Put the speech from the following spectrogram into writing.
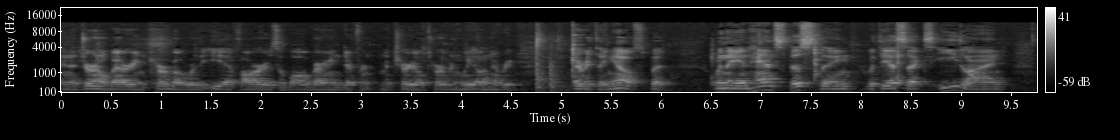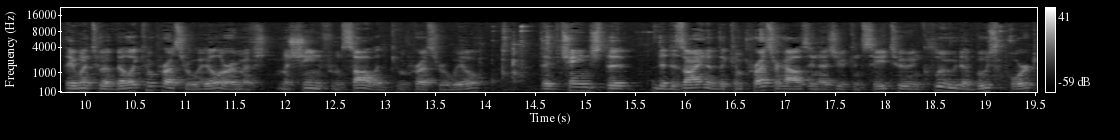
in a journal bearing turbo where the EFR is a ball bearing different material turbine wheel and every everything else but when they enhanced this thing with the SXE line they went to a billet compressor wheel or a mach machine from solid compressor wheel. They've changed the the design of the compressor housing as you can see to include a boost port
